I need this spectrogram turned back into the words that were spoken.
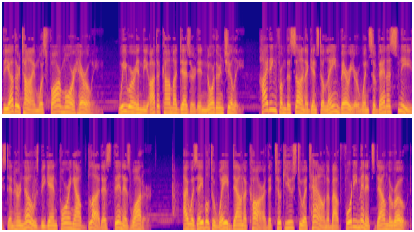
The other time was far more harrowing. We were in the Atacama Desert in northern Chile, hiding from the sun against a lane barrier when Savannah sneezed and her nose began pouring out blood as thin as water. I was able to wave down a car that took us to a town about 40 minutes down the road.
